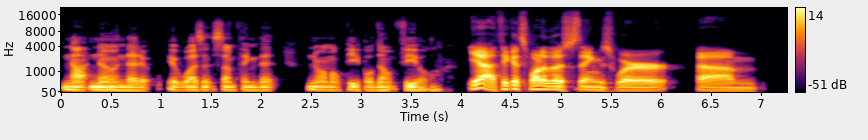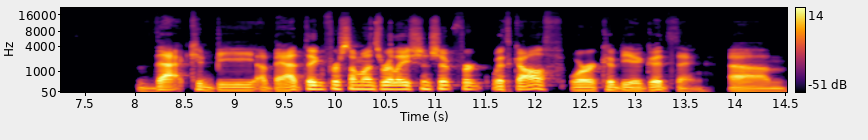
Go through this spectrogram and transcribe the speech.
not knowing that it, it wasn't something that normal people don't feel. Yeah i think it's one of those things where um, that could be a bad thing for someone's relationship for with golf or it could be a good thing um,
